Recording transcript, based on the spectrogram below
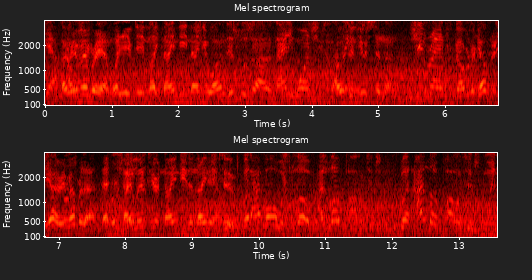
yeah. I was remember Ann. What in like 90, 91? This was uh, '91. She was. I was in it Houston then. She ran for governor. For governor, yeah, I First- remember that. That- first I governor. lived here 90 to 92. Yeah. But I've always loved. I love politics, but I love politics when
